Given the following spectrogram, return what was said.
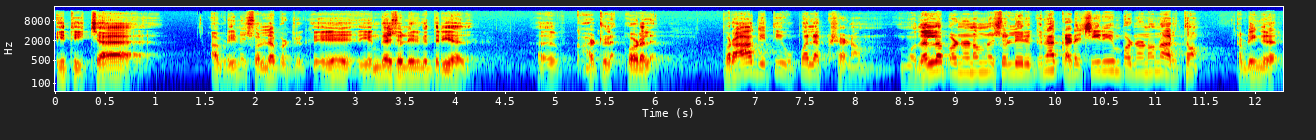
இத்திச்ச அப்படின்னு சொல்லப்பட்டிருக்கு. இது எங்கே சொல்லியிருக்கு தெரியாது. அது காட்டலை போடலை. பிராகித்தி உபலக்ஷணம். முதல்ல பண்ணணும்னு சொல்லியிருக்குன்னா கடைசியிலையும் பண்ணணும்னு அர்த்தம் அப்படிங்கிறார்.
